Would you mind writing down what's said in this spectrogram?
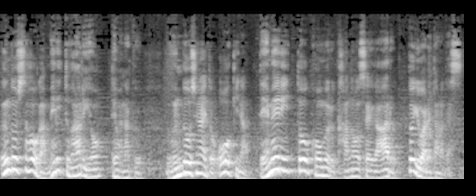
運動した方がメリットがあるよ。ではなく運動しないと大きなデメリットを被る可能性があると言われたのです。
